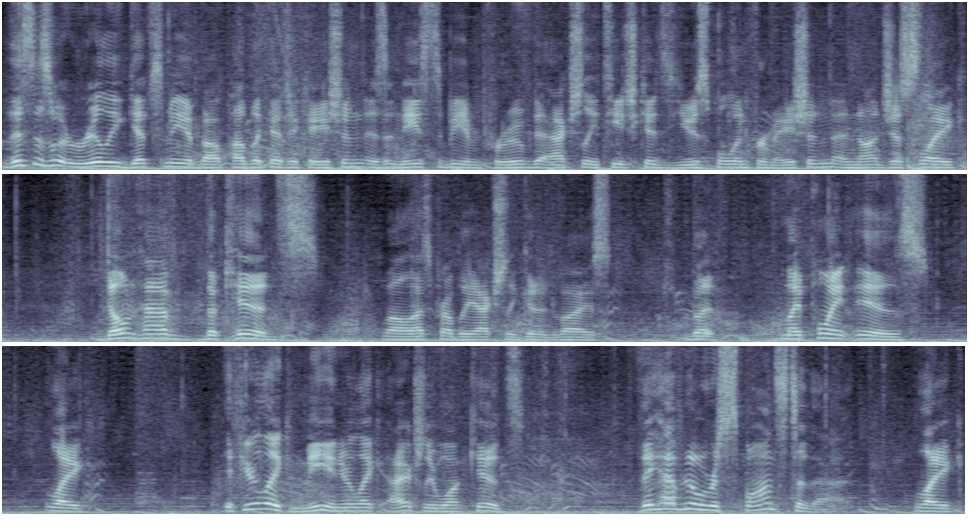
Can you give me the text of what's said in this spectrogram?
This is what really gets me about public education is it needs to be improved to actually teach kids useful information and not just like don't have the kids. Well, that's probably actually good advice. But my point is like if you're like me and you're like I actually want kids, they have no response to that. Like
